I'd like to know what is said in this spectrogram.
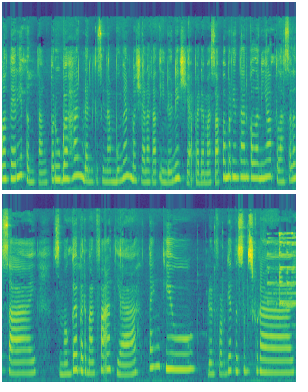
materi tentang perubahan dan kesinambungan masyarakat Indonesia pada masa pemerintahan kolonial telah selesai. Semoga bermanfaat ya. Thank you. Don't forget to subscribe.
